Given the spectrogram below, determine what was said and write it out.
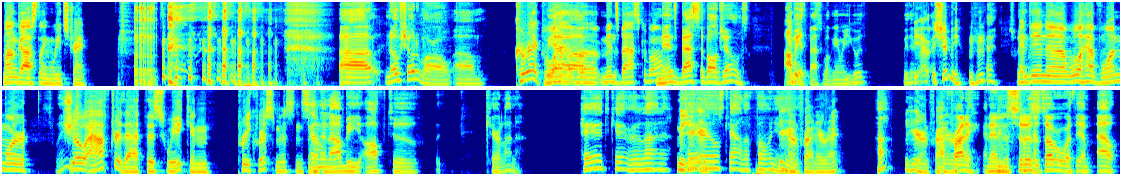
Mongosling wheat strain. Uh, no show tomorrow. Um, Correct. We We'll have, have, uh, uh, men's basketball. men's basketball Jones. I'll be at the basketball game. Will you go with? Yeah, it should be. hmm Okay. And then uh, we'll have one more Sweet. show after that this week and pre-Christmas, and so and then I'll be off to Carolina. Heads Carolina, But you're here. tails California. you're here on Friday, right? Huh? You're here on Friday. on right? Friday, and then as soon as it's over with, I'm out.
